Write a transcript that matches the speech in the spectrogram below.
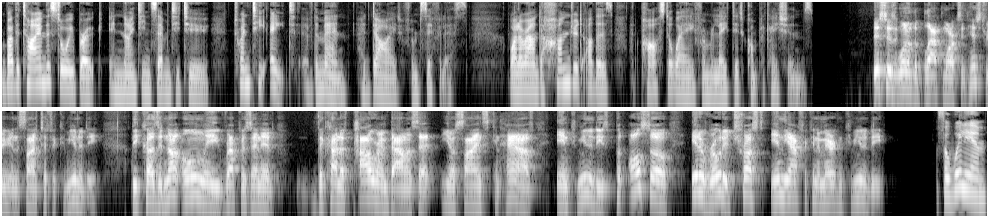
By the time the story broke in 1972, 28 of the men had died from syphilis, while around 100 others had passed away from related complications. This is one of the black marks in history in the scientific community because it not only represented the kind of power imbalance that you know science can have in communities, but also it eroded trust in the African American community. For William,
